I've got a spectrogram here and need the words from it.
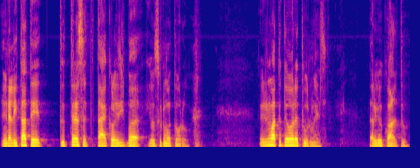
în realitate, tu trebuie să stai acolo și zici, bă, eu sunt următorul. Deci nu atât de oră tu urmezi, dar că cu altul.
